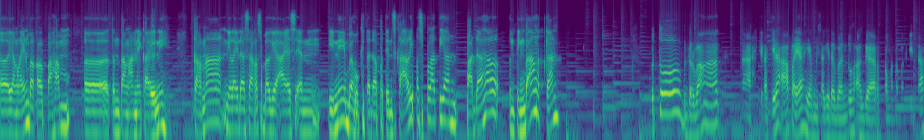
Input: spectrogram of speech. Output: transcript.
Uh, yang lain bakal paham uh, tentang aneka ini karena nilai dasar sebagai ASN ini baru kita dapetin sekali pas pelatihan. Padahal penting banget kan? Betul, bener banget. Nah, kira-kira apa ya yang bisa kita bantu agar teman-teman kita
